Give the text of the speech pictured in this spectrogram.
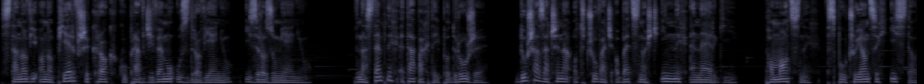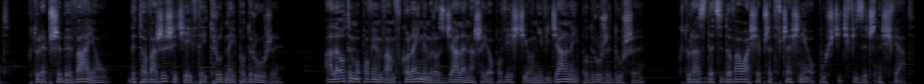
stanowi ono pierwszy krok ku prawdziwemu uzdrowieniu i zrozumieniu. W następnych etapach tej podróży dusza zaczyna odczuwać obecność innych energii, pomocnych, współczujących istot, które przybywają, by towarzyszyć jej w tej trudnej podróży. Ale o tym opowiem Wam w kolejnym rozdziale naszej opowieści o niewidzialnej podróży duszy, która zdecydowała się przedwcześnie opuścić fizyczny świat.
